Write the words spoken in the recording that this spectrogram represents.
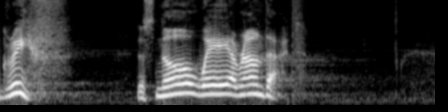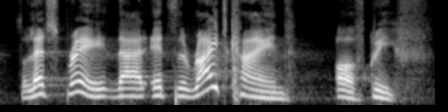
grief. There's no way around that. So let's pray that it's the right kind of grief.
